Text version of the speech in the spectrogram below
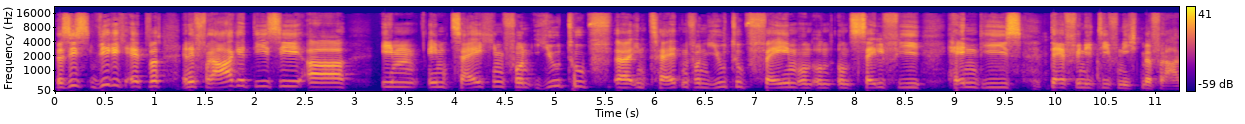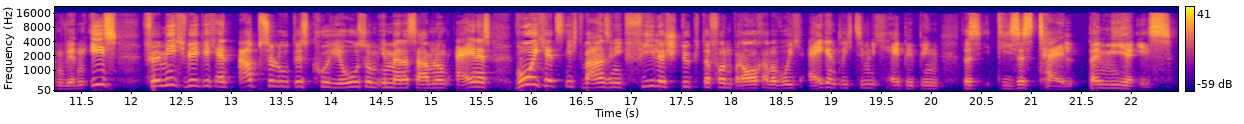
Das ist wirklich etwas, eine Frage, die Sie äh, im, im Zeichen von YouTube, äh, in Zeiten von YouTube-Fame und, und, und Selfie-Handys definitiv nicht mehr fragen würden. Ist für mich wirklich ein absolutes Kuriosum in meiner Sammlung. Eines, wo ich jetzt nicht wahnsinnig viele Stück davon brauche, aber wo ich eigentlich ziemlich happy bin, dass dieses Teil bei mir ist.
